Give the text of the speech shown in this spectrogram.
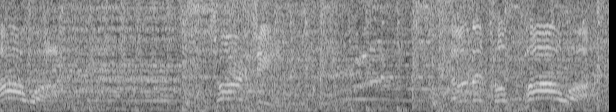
Power. Charging. Elemental power.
